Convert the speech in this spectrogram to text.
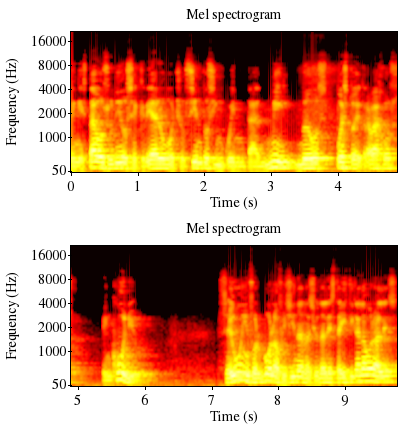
en Estados Unidos se crearon 850 mil nuevos puestos de trabajo en junio, según informó la Oficina Nacional de Estadísticas Laborales,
